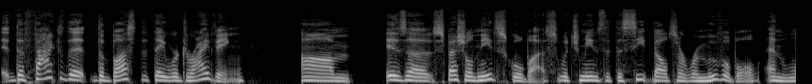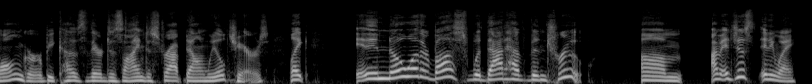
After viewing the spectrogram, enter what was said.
the fact that the bus that they were driving um, is a special needs school bus, which means that the seat belts are removable and longer because they're designed to strap down wheelchairs. Like in no other bus would that have been true. Um, I mean, it just anyway.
